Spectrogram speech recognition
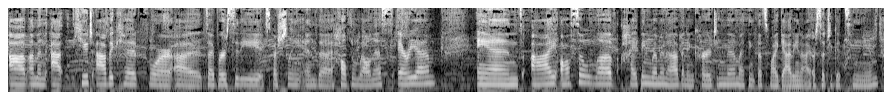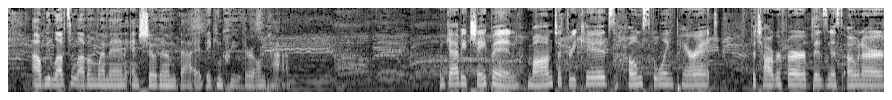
Um, I'm a a- huge advocate for uh, diversity, especially in the health and wellness area. And I also love hyping women up and encouraging them. I think that's why Gabby and I are such a good team. Uh, we love to love on women and show them that they can create their own path. I'm Gabby Chapin, mom to three kids, homeschooling parent, photographer, business owner,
